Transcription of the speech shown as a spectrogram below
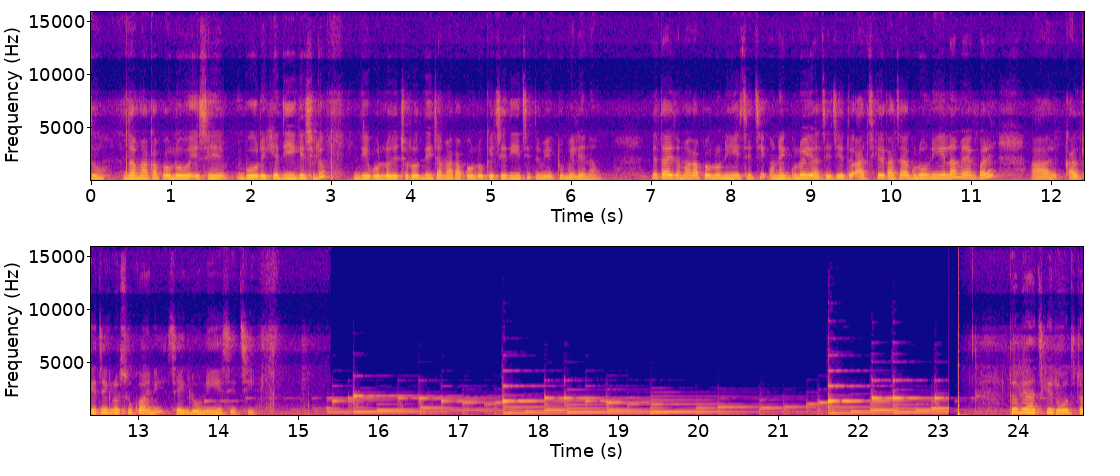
তো জামা কাপড়গুলো এসে বউ রেখে দিয়ে গেছিল। দিয়ে বলল যে, ছোটো দিদি জামা কাপড়গুলো কেচে দিয়েছি, তুমি একটু মেলে নাও। তাই জামা কাপড়গুলো নিয়ে এসেছি। অনেকগুলোই আছে, যেহেতু আজকের কাঁচাগুলোও নিয়ে এলাম একবারে, আর কালকে যেগুলো শুকোয়নি সেইগুলোও নিয়ে এসেছি। তবে আজকে রোদটা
